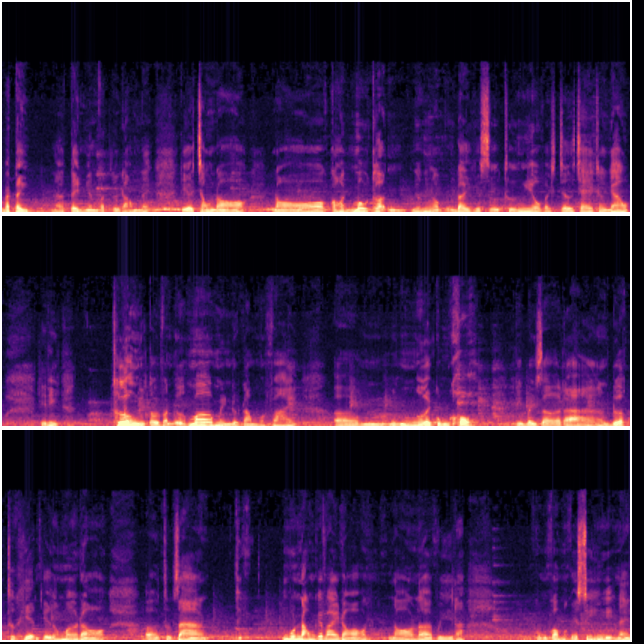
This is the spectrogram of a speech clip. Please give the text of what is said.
bà Tình là tên nhân vật tôi đóng đấy. Thì ở trong đó nó có những mâu thuẫn nhưng nó cũng đầy cái sự thương yêu và chở che cho nhau. Thế thì thường thì tôi vẫn ước mơ mình được đóng một vai uh, những người cùng khổ. Thì bây giờ đã được thực hiện cái ước mơ đó. Uh, thực ra muốn đóng cái vai đó nó là vì là cũng có một cái suy nghĩ này.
